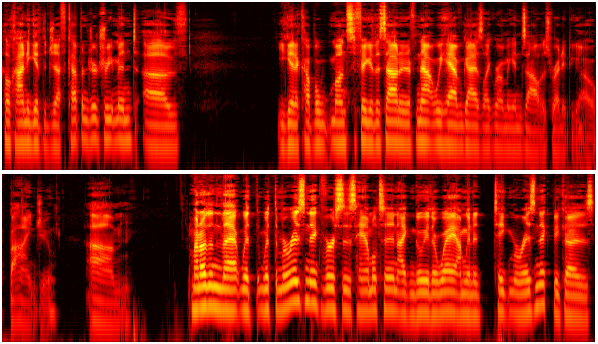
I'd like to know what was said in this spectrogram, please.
he'll kind of get the Jeff Keppinger treatment of you get a couple months to figure this out, and if not, we have guys like Romy Gonzalez ready to go behind you. Um, but other than that, with with the Marisnick versus Hamilton, I can go either way. I'm going to take Marisnick because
